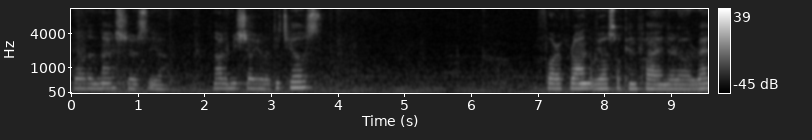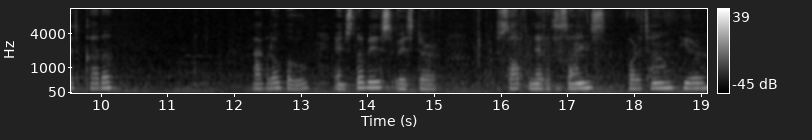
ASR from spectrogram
for the nice shoes here. Now let me show you the details. For the front, we also can find the red color like logo and service with the soft net designs for the tongue here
